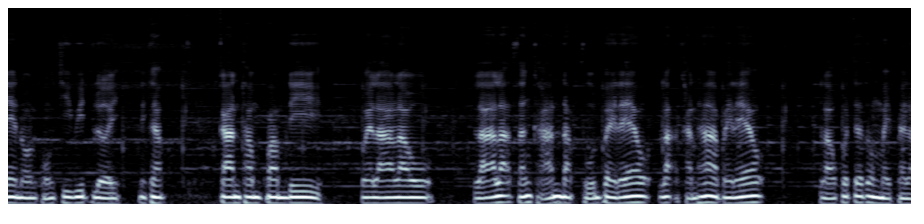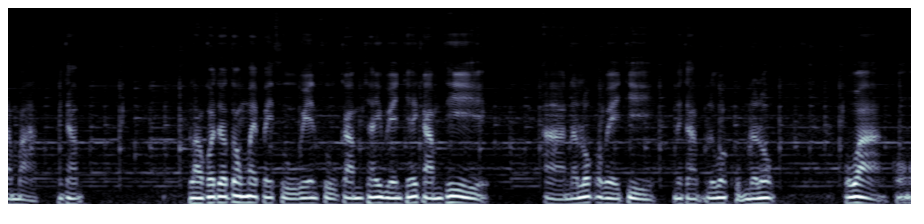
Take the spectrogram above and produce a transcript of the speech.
แน่นอนของชีวิตเลยนะครับ การทำความดี เวลาเรา ลาละสังขารดับสูญไปแล้ว ละขันห้าไปแล้ว เราก็จะต้องไม่ไปลำบากนะครับ เราก็จะต้องไม่ไปสู่เวรสู่กรรมใช้เวรใช้กรรมที่นรกอเวจีนะครับ หรือว่าขุมนรก เพราะว่าของ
